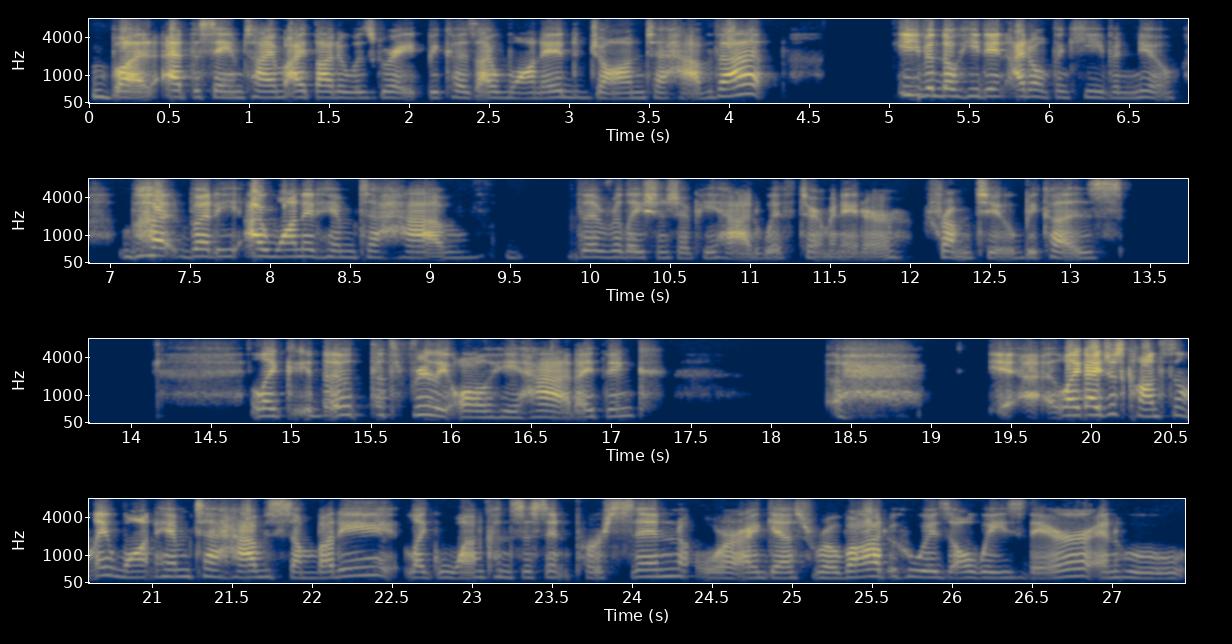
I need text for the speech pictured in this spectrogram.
But at the same time, I thought it was great because I wanted John to have that, even though he didn't. I don't think he even knew, but but he, I wanted him to have the relationship he had with Terminator from two because like that's really all he had. I think yeah, like I just constantly want him to have somebody, like one consistent person or I guess robot who is always there and who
